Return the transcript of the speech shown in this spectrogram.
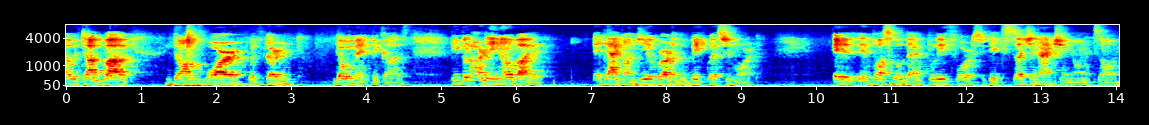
I would talk about Dawn's war with current government because people hardly know about it. Attack on Geo brought up a big question mark. It is impossible that a police force to take such an action on its own.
